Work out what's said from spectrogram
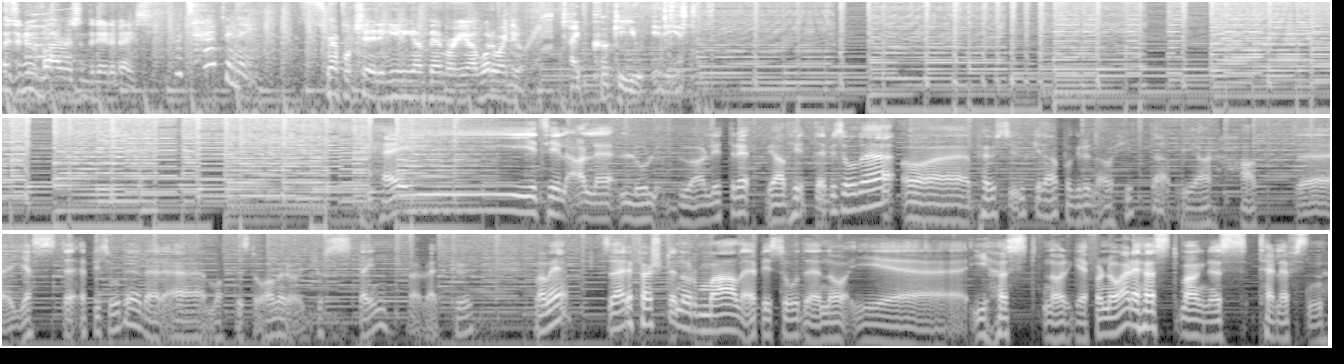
There's a new virus in the database. What's happening? It's replicating, eating up memory. Uh, what do I do? Type cookie, you idiot. Hei til alle Lolbua-lyttere. Vi har hatt hytteepisode og uh, pauseuke da pga. hytta. Vi har hatt uh, gjesteepisode der jeg måtte stå over, og Jostein fra Red Crew var med. Så det er det første normale episode nå i, uh, i Høst-Norge. For nå er det høst, Magnus Tellefsen.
